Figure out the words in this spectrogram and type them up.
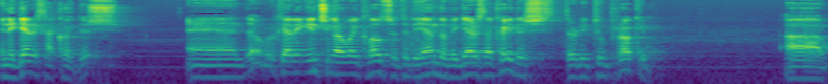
in Igeris HaKodesh. And uh, we're getting inching our way closer to the end of Igeris HaKodesh, 32 Prokim. Uh,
